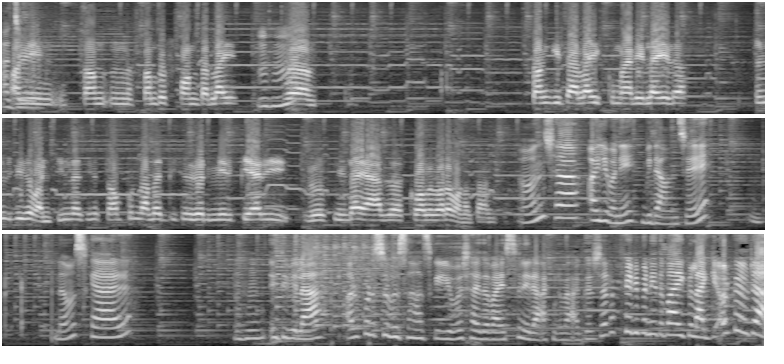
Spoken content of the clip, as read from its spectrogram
अनि सन्- सन्तोष पन्तलाई र सङ्गीतालाई कुमारीलाई र सुनिलजीको भन् चिन्न चिन्न सम्पूर्णलाई विशेष गरी मेरो प्यारी रोशनीलाई आज कल गर भन्न चाहन्छु। हुन्छ अहिले भने बिदा हुन्छ है। नमस्कार। यति बेला अर्पण शुभ साँझको व्यवसाय तपाईँ सुनिराख्नु भएको छ र फेरि पनि तपाईँको लागि अर्को एउटा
